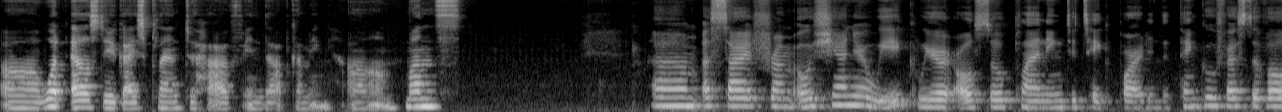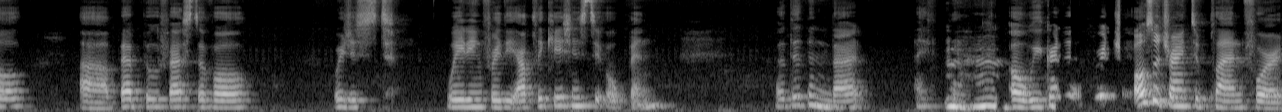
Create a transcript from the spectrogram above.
Uh, what else do you guys plan to have in the upcoming um, months? Um, aside from Oceania Week, we are also planning to take part in the Tenku Festival, uh, Beppu Festival. We're just waiting for the applications to open. Other than that, I think. Mm-hmm. Oh, we're gonna. We're tr- also trying to plan for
